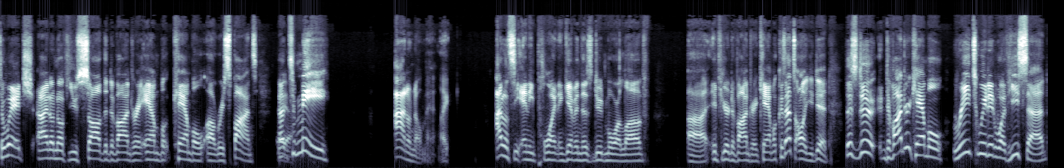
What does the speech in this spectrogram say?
To which I don't know if you saw the De'Vondre Amb- Campbell uh, response. Oh, yeah. to me, I don't know, man. Like, I don't see any point in giving this dude more love. Uh, if you're De'Vondre Campbell, because that's all you did. This dude, De'Vondre Campbell, retweeted what he said.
